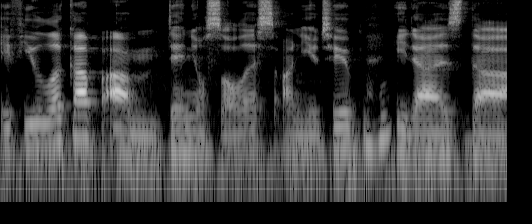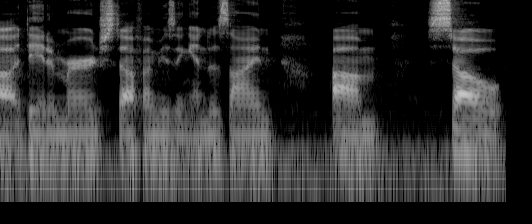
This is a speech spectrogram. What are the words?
if you look up um, Daniel Solis on YouTube, Mhm. he does the data merge stuff. I'm using InDesign, um, so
